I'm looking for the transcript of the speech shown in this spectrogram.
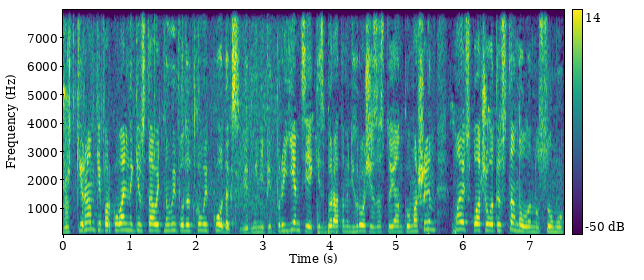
Жорсткі рамки паркувальників ставить новий податковий кодекс. Віднині підприємці, які збиратимуть гроші за стоянку машин, мають сплачувати встановлену суму.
